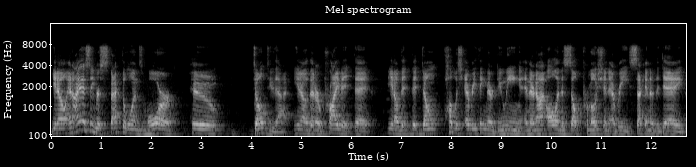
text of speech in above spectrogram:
You know and I actually respect the ones more who don't do that you know that are private that you know that, that don't publish everything they're doing and they're not all into self promotion every second of the day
